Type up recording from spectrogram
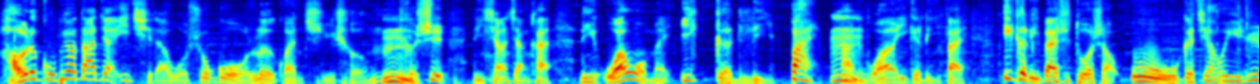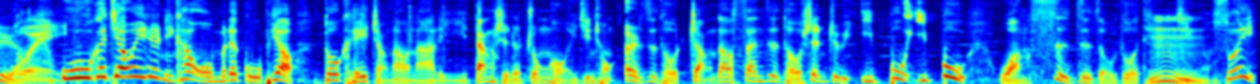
好的股票大家一起来，我说过我乐观其成。可是你想想看，你玩我们一个礼拜啊，你玩一个礼拜，一个礼拜是多少？五个交易日啊，五个交易日，你看我们的股票都可以涨到哪里？当时的中红已经从二字头涨到三字头，甚至于一步一步往四字走做挺进了。嗯、所以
